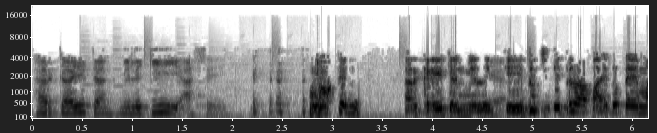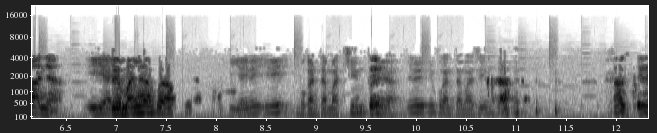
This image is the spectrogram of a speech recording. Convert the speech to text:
hargai dan miliki asik Oke, hargai dan miliki. Itu itu apa? Itu temanya. iya temanya itu- apa? ya? iya ini ini bukan tema cinta Oke. ya ini, ini bukan tema cinta Oke.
